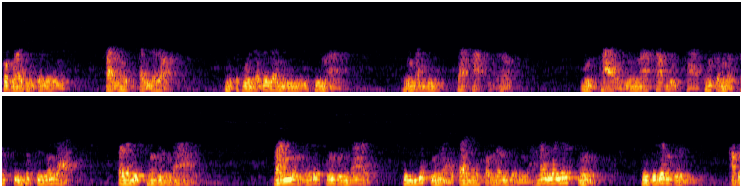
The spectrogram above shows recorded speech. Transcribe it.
พวกเราจึงจะเดินไปไม่ไปไม่หลอดมีตระกูลแล้วก็ยังดีที่มา ถึงวันดีสาขาเอาบูชาอย่างนี้มาครับบูชาถึงกำหนดทุกปีทุกปีนั่นแหละก็ระลึกถึงบุญได้ วันหนึ่งระลึกถึงบุญได้ชีวิตหนึ่งไหนใจมีความร่มเย็นนะไม่ระลึกหนึ่งมีแต่เรื่องอื่น เอาไป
